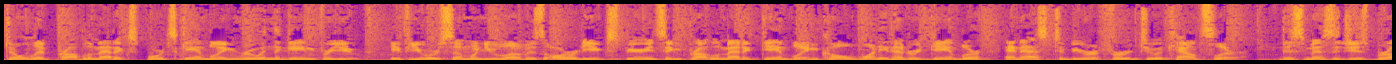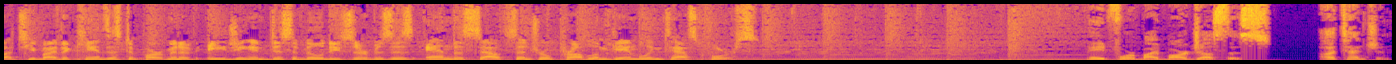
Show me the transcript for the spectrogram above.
Don't let problematic sports gambling ruin the game for you. If you or someone you love is already experiencing problematic gambling, call 1 800 Gambler and ask to be referred to a counselor. This message is brought to you by the Kansas Department of Aging and Disability Services and the South Central Problem Gambling Task Force. Paid for by Bar Justice. Attention.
